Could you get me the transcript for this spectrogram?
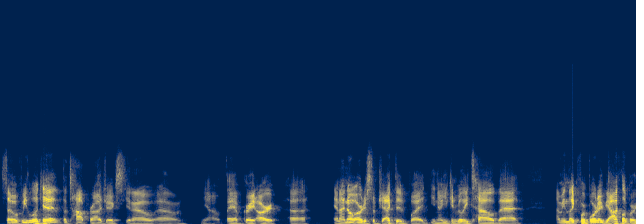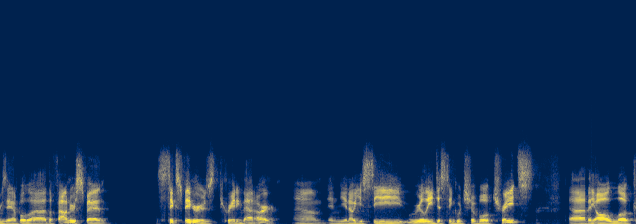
So if we look at the top projects, you know, um, you know, they have great art, uh, and I know art is subjective, but you know, you can really tell that. I mean, like for Ape Yacht Club, for example, uh, the founders spent six figures creating that art, um, and you know, you see really distinguishable traits uh, they all look,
